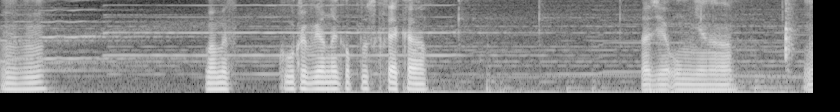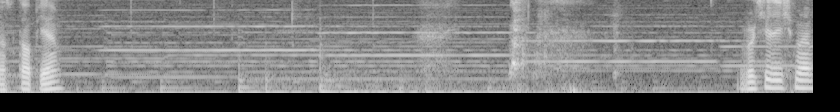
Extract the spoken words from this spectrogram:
Mhm. Mamy wkurwionego pluskwiaka. W zasadzie u mnie na, na stopie. Wróciliśmy.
